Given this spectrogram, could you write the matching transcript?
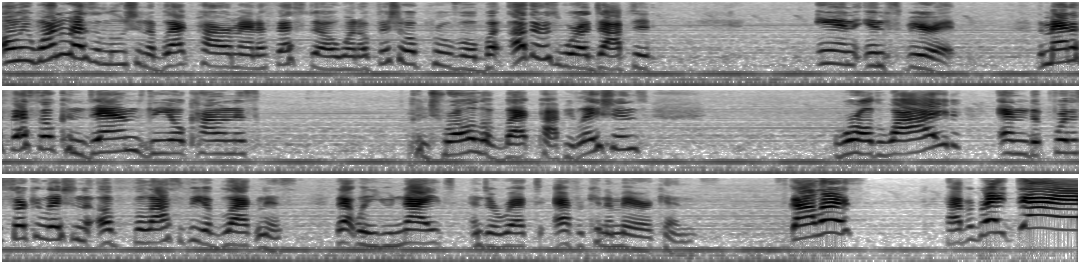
Only one resolution, a Black Power Manifesto, won official approval, but others were adopted in, in spirit. The manifesto condemned neo-colonist control of black populations worldwide and the, for the circulation of philosophy of blackness that will unite and direct African Americans. Scholars, have a great day!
